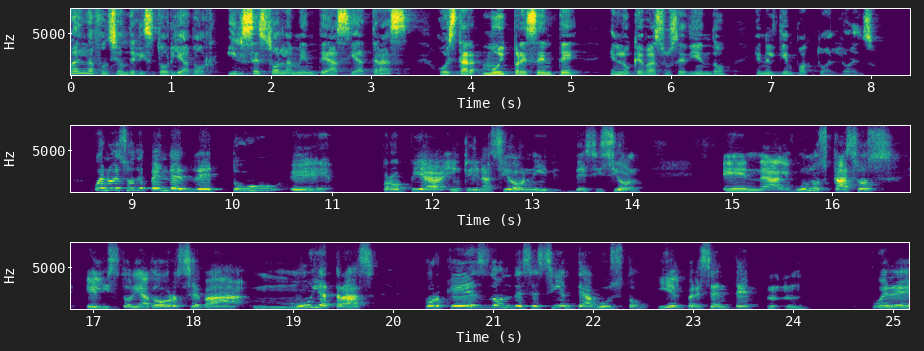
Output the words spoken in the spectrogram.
¿Cuál es la función del historiador? ¿Irse solamente hacia atrás o estar muy presente en lo que va sucediendo en el tiempo actual, Lorenzo? Bueno, eso depende de tu eh, propia inclinación y decisión. En algunos casos, el historiador se va muy atrás porque es donde se siente a gusto y el presente puede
